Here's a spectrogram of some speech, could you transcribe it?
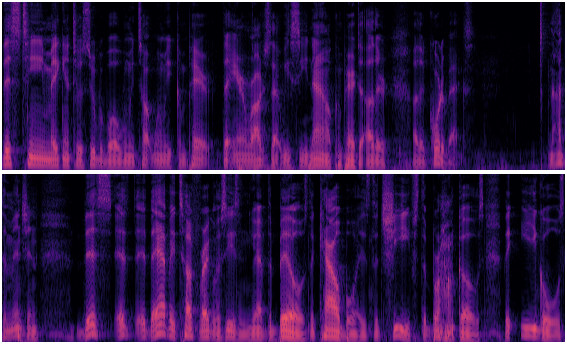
this team making it to a Super Bowl when we talk when we compare the Aaron Rodgers that we see now compared to other other quarterbacks. Not to mention this it, it, they have a tough regular season. You have the Bills, the Cowboys, the Chiefs, the Broncos, the Eagles,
